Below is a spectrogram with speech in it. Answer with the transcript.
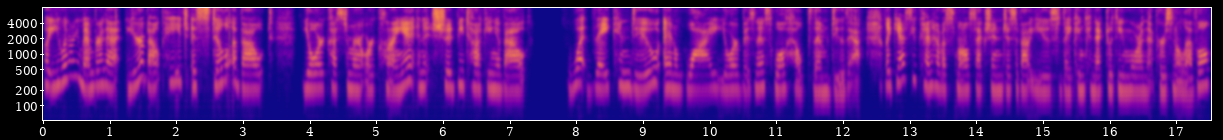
But you want to remember that your About page is still about your customer or client, and it should be talking about what they can do and why your business will help them do that. Like, yes, you can have a small section just about you so they can connect with you more on that personal level,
